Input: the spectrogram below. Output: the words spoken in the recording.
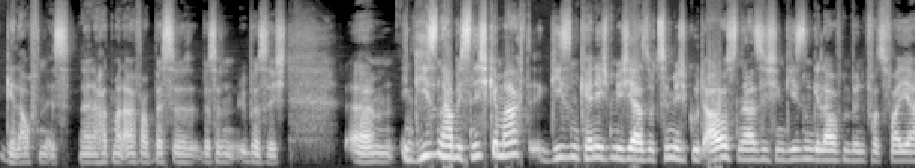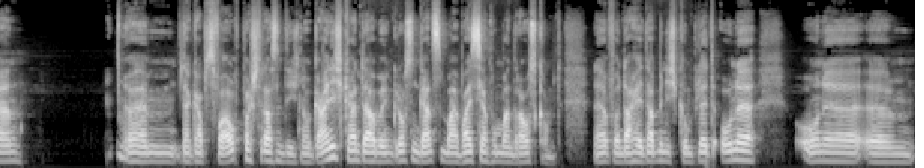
gelaufen ist. Ne, dann hat man einfach bessere bessere Übersicht. Ähm, in Gießen habe ich es nicht gemacht. Gießen kenne ich mich ja so ziemlich gut aus. Ne, als ich in Gießen gelaufen bin vor zwei Jahren, ähm, da gab es zwar auch ein paar Straßen, die ich noch gar nicht kannte, aber im Großen und Ganzen, man weiß ja, wo man rauskommt. Ne? Von daher, da bin ich komplett ohne, ohne ähm,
